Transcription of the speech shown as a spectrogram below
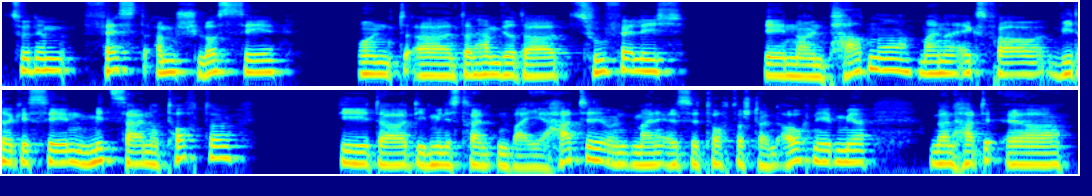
zu dem Fest am Schlosssee und äh, dann haben wir da zufällig den neuen Partner meiner Ex-Frau wieder gesehen mit seiner Tochter, die da die Ministrantenweihe hatte und meine älteste Tochter stand auch neben mir. Und dann hat er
